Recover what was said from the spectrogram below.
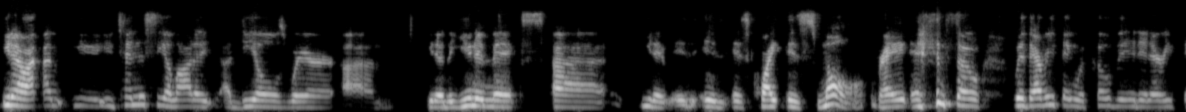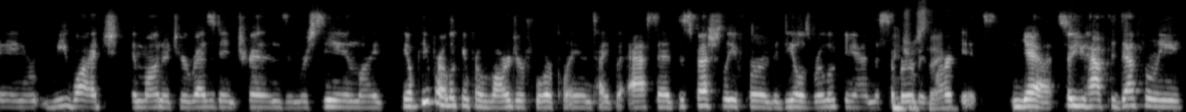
you know, I, am you, you tend to see a lot of uh, deals where um, you know the unit mix uh, you know is, is quite is small right? And so with everything with covid and everything we watch and monitor resident trends and we're seeing like you know people are looking for larger floor plan type of assets especially for the deals we're looking at in the suburban markets. Yeah so you have to definitely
